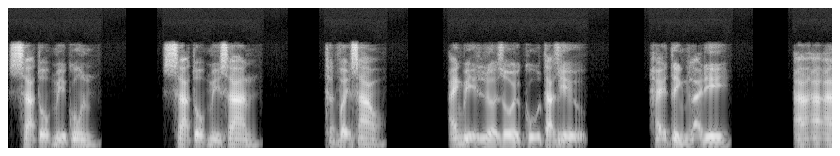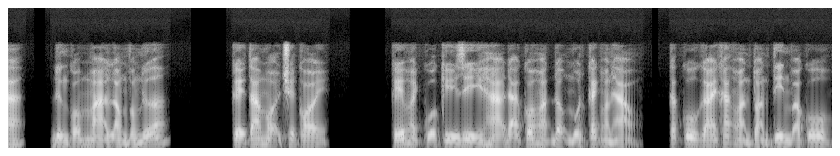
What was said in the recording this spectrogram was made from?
Sato Mì Cun. Sato Mì San. Thật vậy sao? Anh bị lừa rồi cụ tạ dịu. Hãy tỉnh lại đi. a a a đừng có mà lòng vòng nữa. Kể ta mọi chuyện coi. Kế hoạch của kỳ dị hạ đã có hoạt động một cách hoàn hảo, các cô gái khác hoàn toàn tin vào cô.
